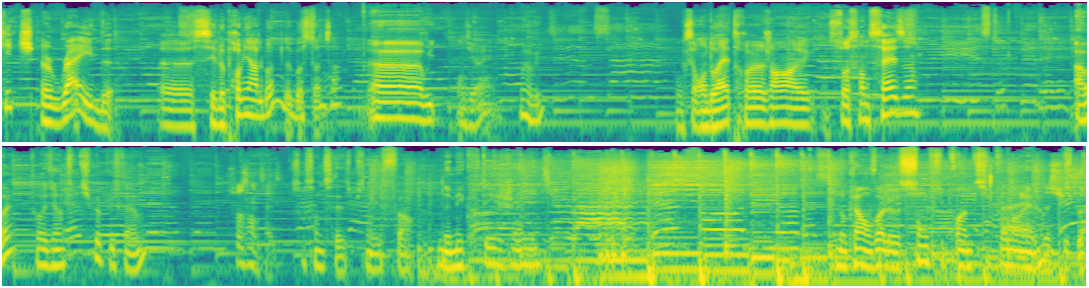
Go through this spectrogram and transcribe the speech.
Hitch a Ride, euh, c'est le premier album de Boston, ça? Euh, oui. On dirait. Oui, oui. Donc ça, on doit être euh, genre euh, 76 Ah ouais? J'aurais dit un tout petit peu plus quand même. 76. 76, putain, il est fort. Ne m'écoutez jamais. Donc là, on voit le son qui prend un petit plomb dans Ouais, l'aile. de suite, ouais.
